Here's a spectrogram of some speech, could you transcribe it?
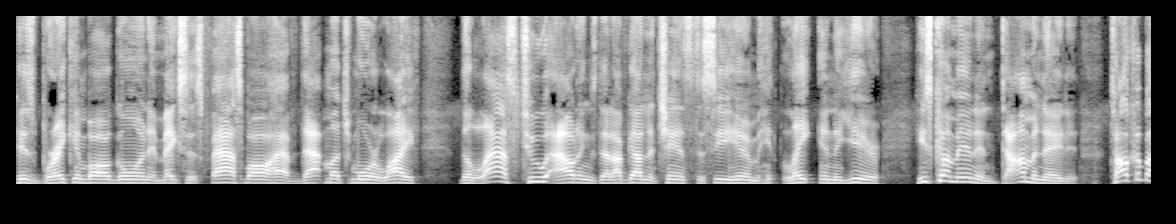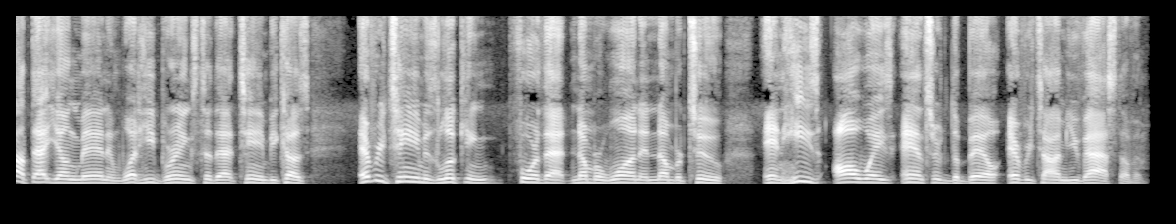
his breaking ball going. It makes his fastball have that much more life. The last two outings that I've gotten a chance to see him late in the year, he's come in and dominated. Talk about that young man and what he brings to that team because every team is looking for that number one and number two, and he's always answered the bell every time you've asked of him.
